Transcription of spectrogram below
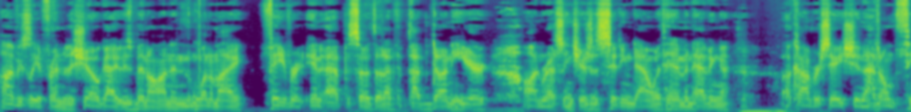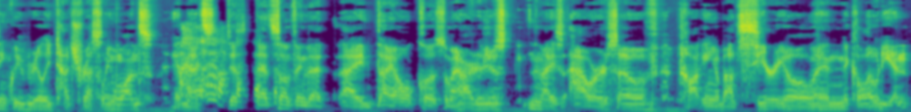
obviously a friend of the show, guy who's been on, and one of my favorite episodes that I've I've done here on Wrestling Cheers is sitting down with him and having a a conversation. I don't think we really touched wrestling once, and that's just that's something that I I hold close to my heart. Is just a nice hour or so of talking about cereal and Nickelodeon.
